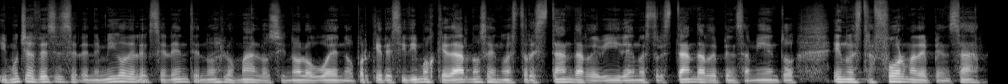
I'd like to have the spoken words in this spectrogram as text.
Y muchas veces el enemigo del excelente no es lo malo, sino lo bueno, porque decidimos quedarnos en nuestro estándar de vida, en nuestro estándar de pensamiento, en nuestra forma de pensar.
